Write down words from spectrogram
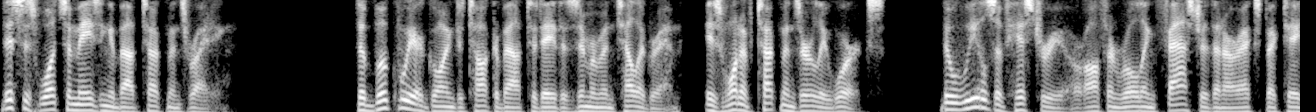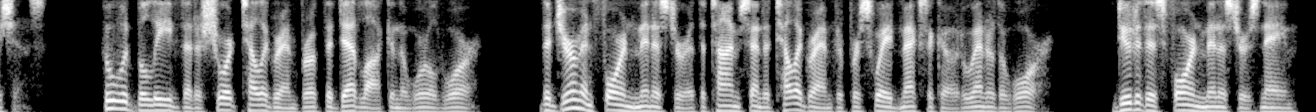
This is what's amazing about Tuchman's writing. The book we are going to talk about today, The Zimmermann Telegram, is one of Tuchman's early works. The wheels of history are often rolling faster than our expectations. Who would believe that a short telegram broke the deadlock in the World War? The German foreign minister at the time sent a telegram to persuade Mexico to enter the war. Due to this foreign minister's name,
